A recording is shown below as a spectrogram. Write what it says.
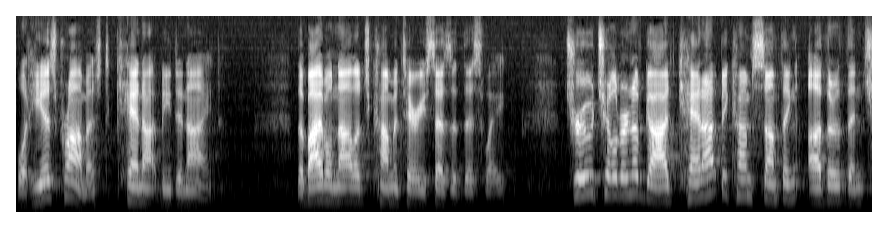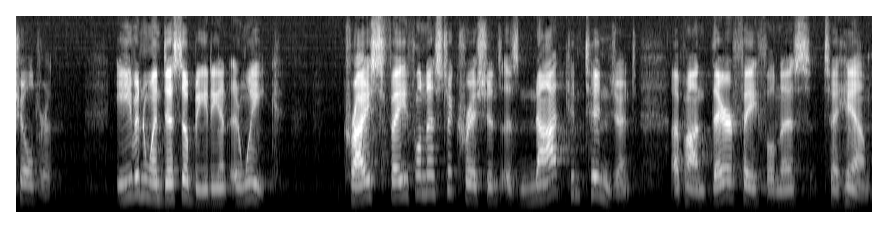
what He has promised, cannot be denied. The Bible Knowledge Commentary says it this way True children of God cannot become something other than children even when disobedient and weak. Christ's faithfulness to Christians is not contingent upon their faithfulness to Him.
